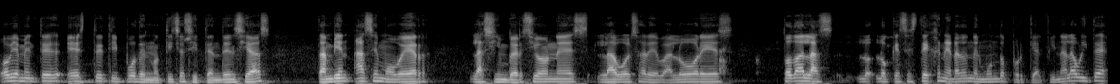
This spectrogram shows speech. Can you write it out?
obviamente este tipo de noticias y tendencias también hace mover las inversiones, la bolsa de valores, todas las lo, que se esté generando en el mundo, porque al final ahorita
